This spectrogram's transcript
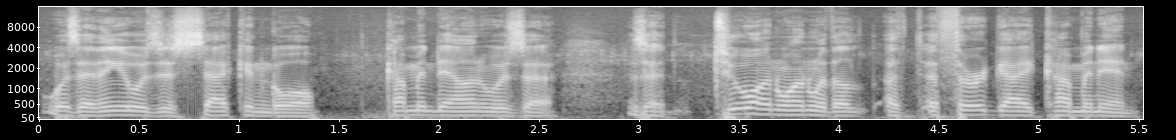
was I think it was his second goal. Coming down, it was a, it was a two on one with a, a, a third guy coming in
